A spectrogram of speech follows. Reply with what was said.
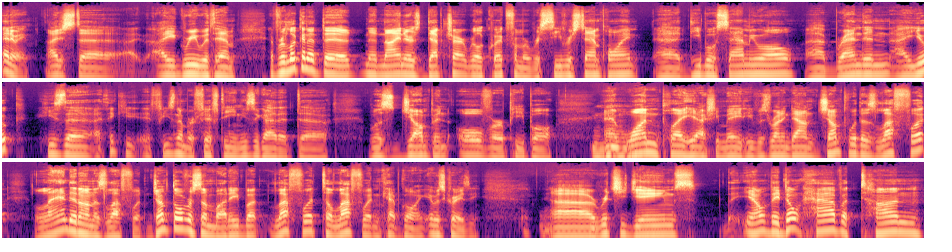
Anyway, I just uh, I, I agree with him. If we're looking at the, the Niners depth chart real quick from a receiver standpoint, uh, Deebo Samuel, uh, Brandon Aiyuk, he's the I think he, if he's number 15, he's the guy that uh, was jumping over people. And one play he actually made, he was running down, jumped with his left foot, landed on his left foot, jumped over somebody, but left foot to left foot and kept going. It was crazy. Uh, Richie James, you know, they don't have a ton.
